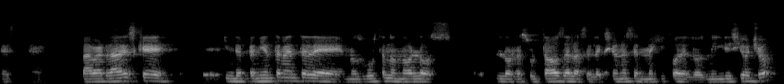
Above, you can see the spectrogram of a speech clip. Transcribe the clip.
este, la verdad es que independientemente de nos gusten o no los, los resultados de las elecciones en México del 2018,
